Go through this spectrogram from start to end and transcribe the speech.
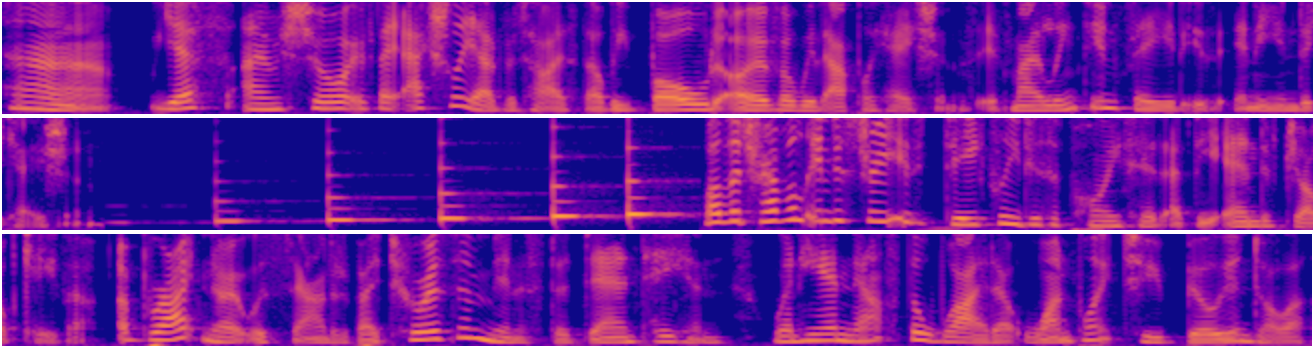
Huh. Yes, I'm sure if they actually advertise, they'll be bowled over with applications, if my LinkedIn feed is any indication. While the travel industry is deeply disappointed at the end of JobKeeper, a bright note was sounded by Tourism Minister Dan Tehan when he announced the wider $1.2 billion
